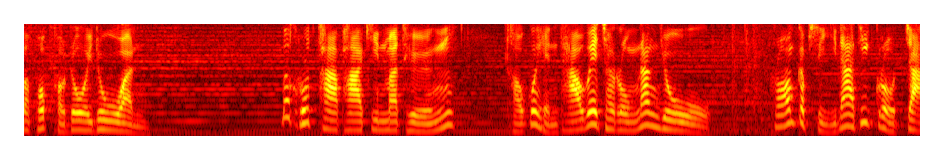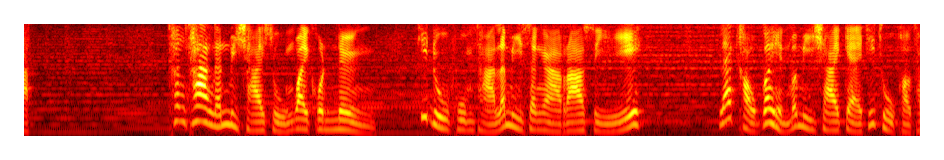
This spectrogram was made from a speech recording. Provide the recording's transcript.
มาพบเขาโดยด่วน เมื่อครุฑทาพาคินมาถึง เขาก็เห็นท้าวเวชรงนั่งอยู่ พร้อมกับสีหน้าที่โกรธจัด ข้างๆนั้นมีชายสูงวัยคนหนึ่ง ที่ดูภูมิฐานและมีสง่าราศี และเขาก็เห็นว่ามีชายแก่ที่ถูกเขาท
